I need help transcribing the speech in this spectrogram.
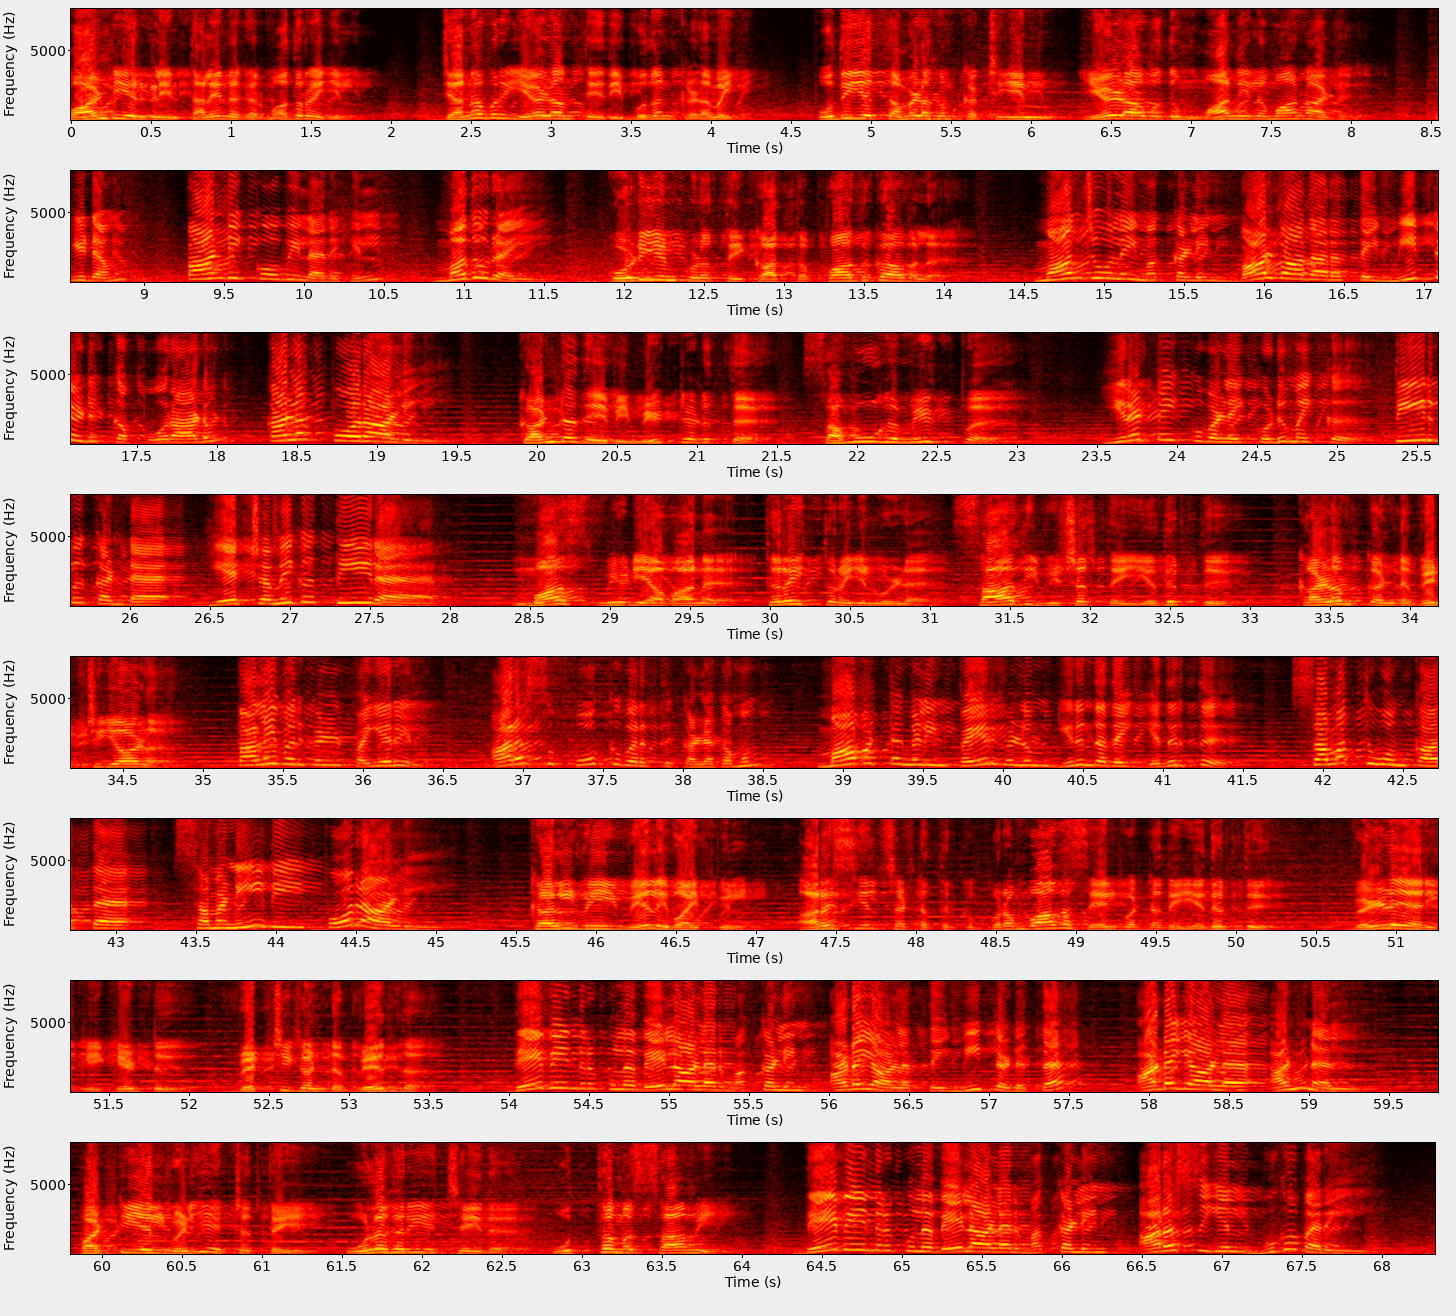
பாண்டியர்களின் தலைநகர் மதுரையில் ஜனவரி ஏழாம் தேதி புதன்கிழமை புதிய தமிழகம் கட்சியின் ஏழாவது மாநில மாநாடு. இடம் பாண்டிக்கோவில் அருகில் மதுரை. கொடியன் குளத்தை காத்த பாதுகாவலர். மாஞ்சோலை மக்களின் வாழ்வாதாரத்தை மீட்டெடுக்க போராடும் களப்போராளி. கண்டதேவி மீட்டெடுத்த சமூக மீட்பர் இரட்டை குவளை கொடுமைக்கு தீர்வு கண்ட ஏற்றமிகு தீரர். மாஸ் மீடியாவான திரைத்துறையில் உள்ள சாதி விஷத்தை எதிர்த்து களம் கண்ட வெற்றியாளர். தலைவர்கள் பெயரில் அரசு போக்குவரத்து கழகமும் மாவட்டங்களின் பெயர்களும் இருந்ததை எதிர்த்து சமத்துவம் காத்த சமநீதி போராளி. கல்வி வேலைவாய்ப்பில் அரசியல் சட்டத்திற்கு புறம்பாக செயல்பட்டதை எதிர்த்து வெள்ளை அறிக்கை கேட்டு வெற்றி கண்ட வேந்தர். தேவேந்திர குல வேளாளர் மக்களின் அடையாளத்தை மீட்டெடுத்த அடையாள அண்ணல். பட்டியல் வெளியேற்றத்தை உலகறியச் செய்த உத்தமசாமி. தேவேந்திர குல வேளாளர் மக்களின் அரசியல் முகவரி.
